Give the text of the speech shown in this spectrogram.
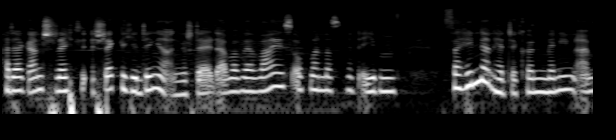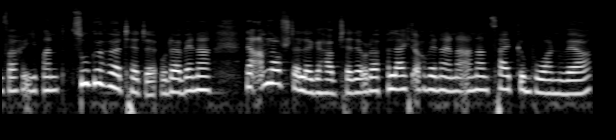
hat er ganz schreckliche Dinge angestellt. Aber wer weiß, ob man das nicht eben verhindern hätte können, wenn ihm einfach jemand zugehört hätte oder wenn er eine Anlaufstelle gehabt hätte oder vielleicht auch wenn er in einer anderen Zeit geboren wäre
